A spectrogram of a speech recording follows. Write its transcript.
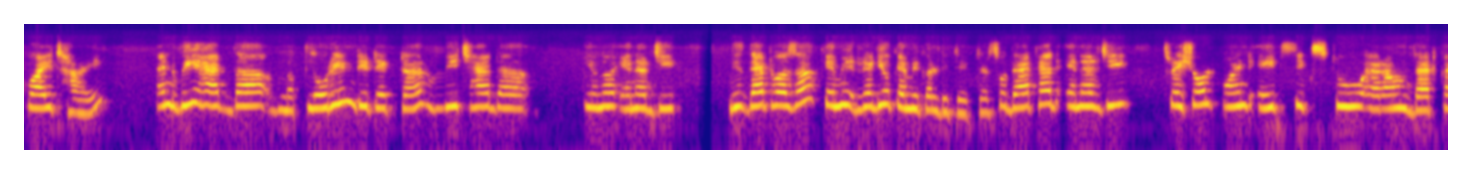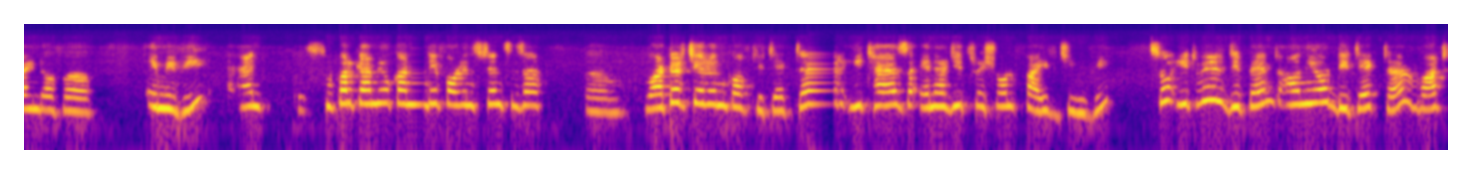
quite high. And we had the um, chlorine detector which had a you know energy. That was a chemi- radiochemical detector. So that had energy threshold 0.862 around that kind of a mev and super Kamiokande, for instance is a uh, water cherenkov detector. It has energy threshold 5 GeV so it will depend on your detector what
